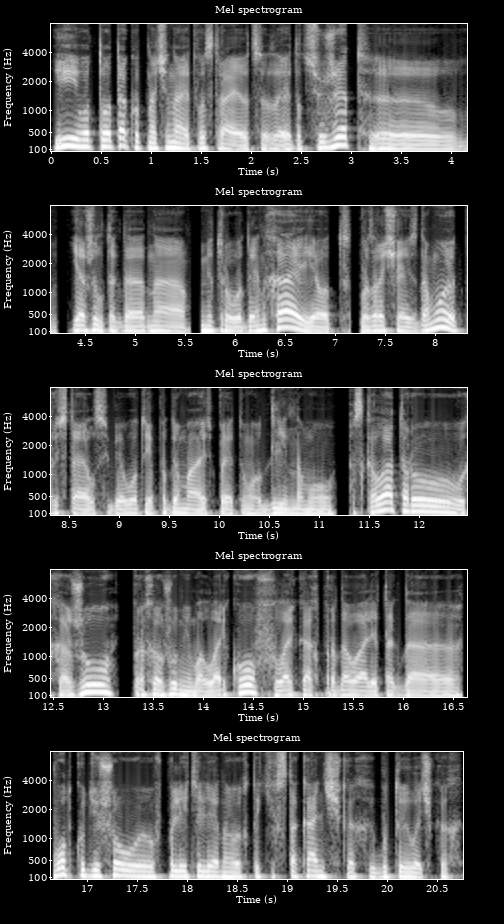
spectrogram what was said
И вот, вот так вот начинает выстраиваться этот сюжет. Э, я жил тогда на метро ВДНХ, и я вот, возвращаясь домой, вот представил себе, вот я поднимаюсь по этому длинному эскалатору, выхожу, прохожу мимо ларьков. В ларьках продавали тогда водку дешевую в полиэтиленовых таких стаканчиках и бутылочках.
